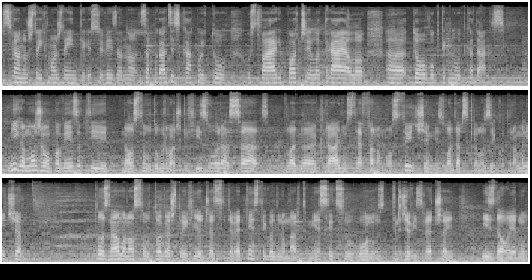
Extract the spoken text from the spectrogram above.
sve ono što ih možda interesuje vezano za proces kako je to u stvari počelo, trajalo e, do ovog trenutka danas. Mi ga možemo povezati na osnovu Dubrovačkih izvora sa eh, kraljem Stefanom Ostojićem iz Vladarske loze kod Romanića, To znamo na osnovu toga što je 1419. godine u martu mjesecu on u tvrđavi Zvečaj izdao jednu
